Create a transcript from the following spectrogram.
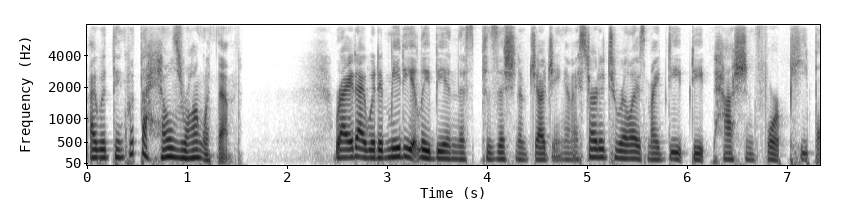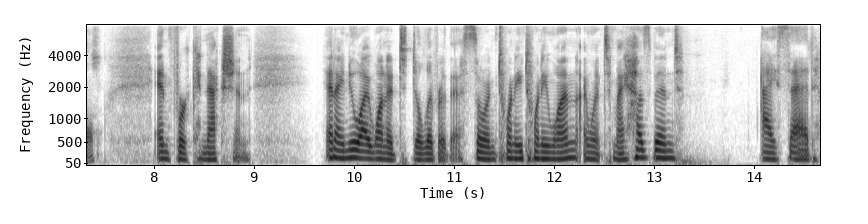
I would think, what the hell's wrong with them? right? I would immediately be in this position of judging. And I started to realize my deep, deep passion for people and for connection. And I knew I wanted to deliver this. So in 2021, I went to my husband. I said,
